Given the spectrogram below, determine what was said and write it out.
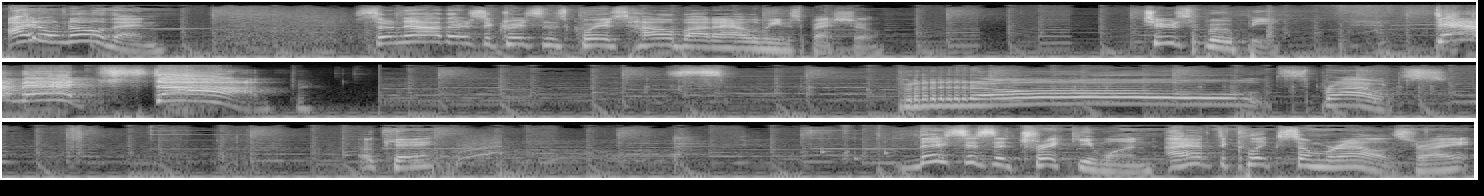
I don't know then. So now there's a Christmas quiz. How about a Halloween special? Too spoopy. Damn it! Stop! Spro... Sprouts. Okay. This is a tricky one. I have to click somewhere else, right?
